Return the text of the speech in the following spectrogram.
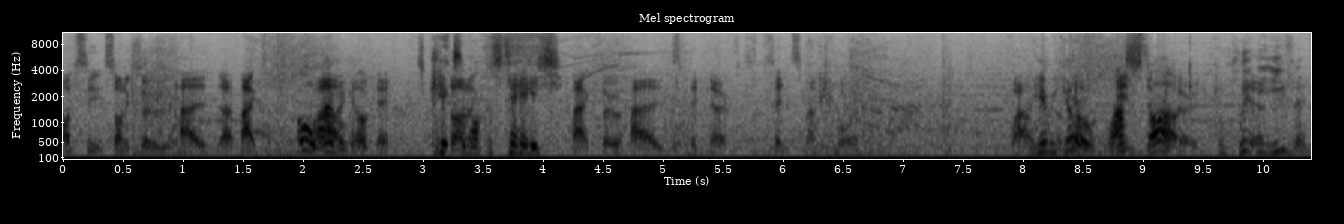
Obviously, Sonic throw has uh, back. Oh, wow, there we go. Okay. Just kicks him off the stage. Back throw has been nerfed since Smash 4. Wow. Here we okay. go. Last stock. Completely Yeah. even.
